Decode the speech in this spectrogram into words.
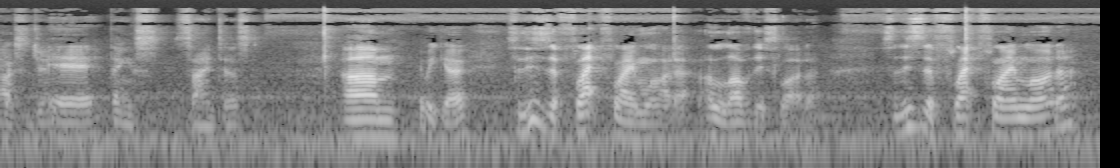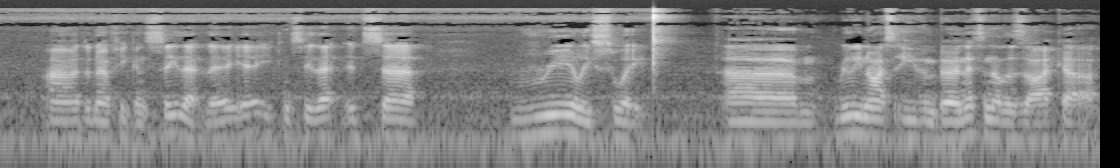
oxygen. Air. Thanks, scientist. Um, Here we go. So this is a flat flame lighter. I love this lighter. So this is a flat flame lighter. Uh, I don't know if you can see that there. Yeah, you can see that. It's uh, really sweet. Um, really nice even burn. That's another Xikar.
